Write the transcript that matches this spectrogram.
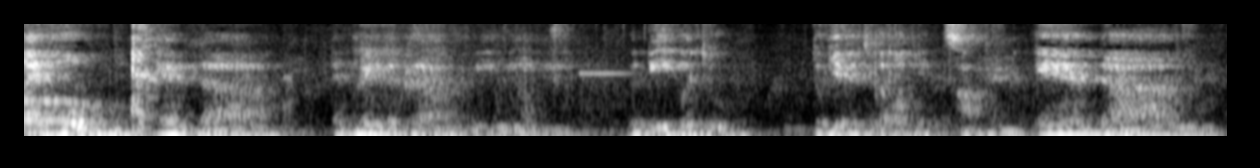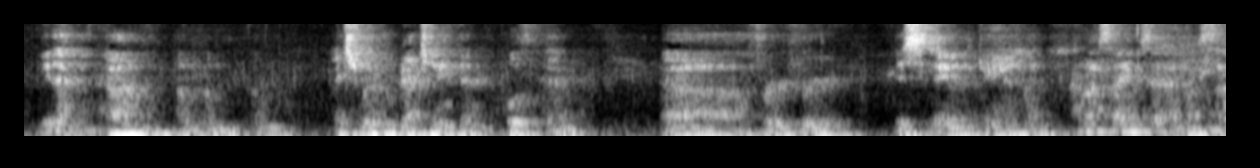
I hope and uh, and pray that uh, we, we will be able to to give it to the audience. Okay. And um, yun lang. Um, um, um, um, I just want to congratulate them, both of them, uh, for for this ngayon kay naman. Ano masasabi mo sa, ano, sa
